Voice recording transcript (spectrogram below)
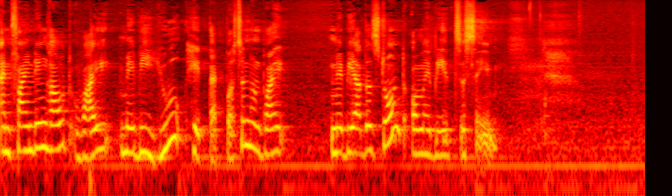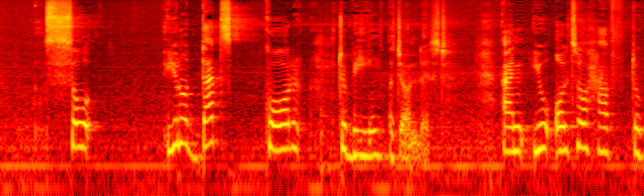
and finding out why maybe you hate that person and why maybe others don't, or maybe it's the same. So, you know, that's core to being a journalist. And you also have to,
